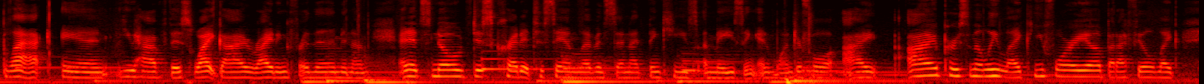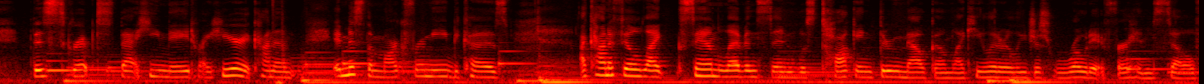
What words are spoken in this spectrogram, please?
black and you have this white guy writing for them and um and it's no discredit to Sam Levinson. I think he's amazing and wonderful. I I personally like Euphoria, but I feel like this script that he made right here, it kind of it missed the mark for me because I kind of feel like Sam Levinson was talking through Malcolm, like he literally just wrote it for himself,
